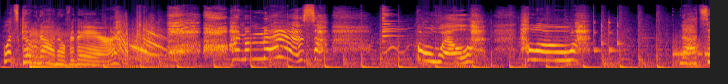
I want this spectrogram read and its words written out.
What's going on over there? I'm a mess! Oh well. Hello? Not so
